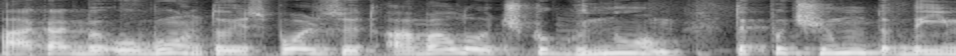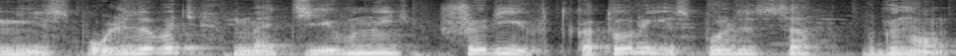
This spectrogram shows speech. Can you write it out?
А как бы Ubuntu использует оболочку GNOME, так почему тогда им не использовать нативный шрифт, который используется в GNOME?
